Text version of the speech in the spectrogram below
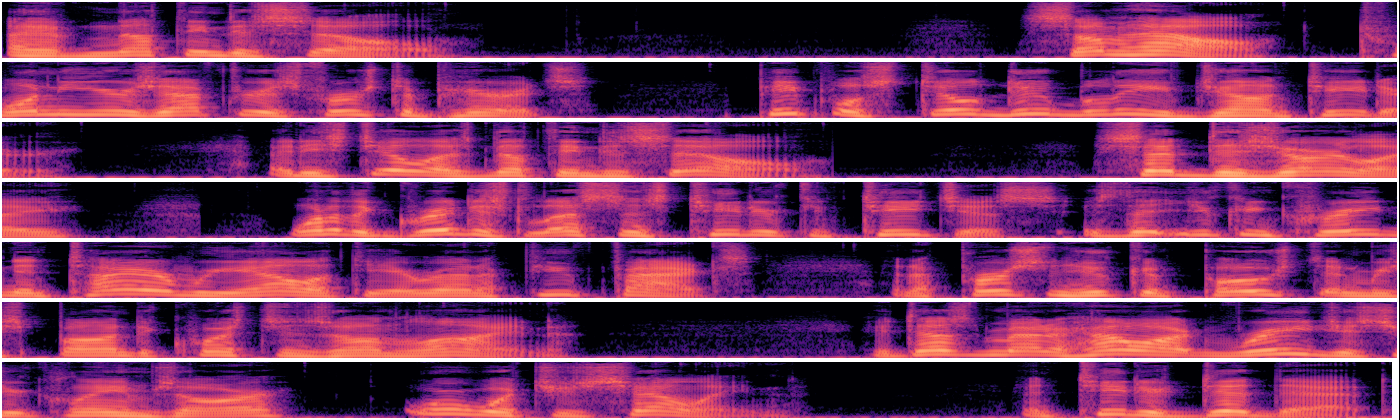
I have nothing to sell. Somehow, twenty years after his first appearance, people still do believe John Titor, and he still has nothing to sell. Said DeJarle, one of the greatest lessons Titor can teach us is that you can create an entire reality around a few facts and a person who can post and respond to questions online. It doesn't matter how outrageous your claims are or what you're selling. And Titor did that.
